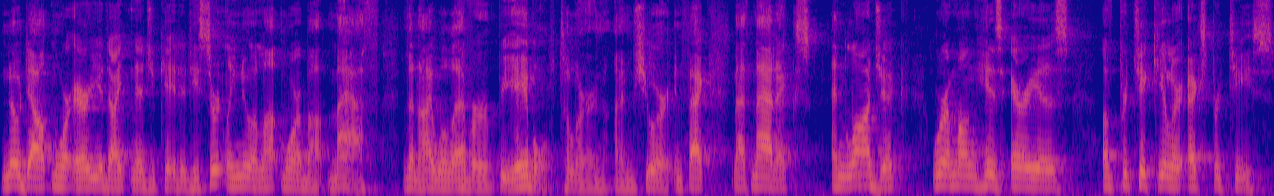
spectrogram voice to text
no doubt more erudite and educated. He certainly knew a lot more about math than I will ever be able to learn, I'm sure. In fact, mathematics and logic were among his areas of particular expertise.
